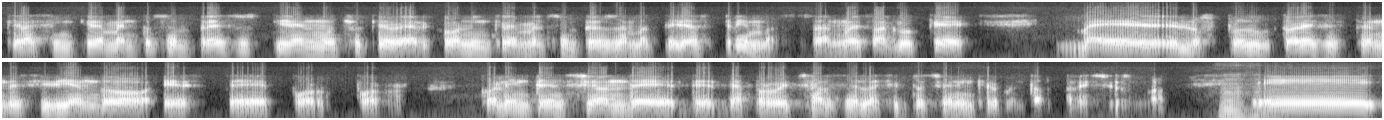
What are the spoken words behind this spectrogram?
que los incrementos en precios tienen mucho que ver con incrementos en precios de materias primas. O sea, no es algo que eh, los productores estén decidiendo este por, por con la intención de, aprovecharse de la situación e incrementar precios, ¿no? Eh,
